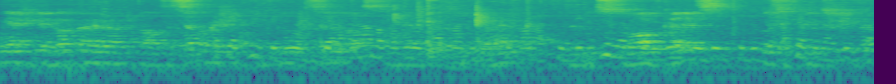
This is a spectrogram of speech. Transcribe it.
We have here got about the separation of cellulose and small pellets. You treat them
